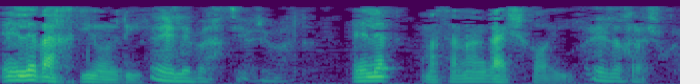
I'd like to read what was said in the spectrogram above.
ایل بختیاری. ایل بختیاری بله. ایل مثلا قشقایی. ایل قشقایی.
